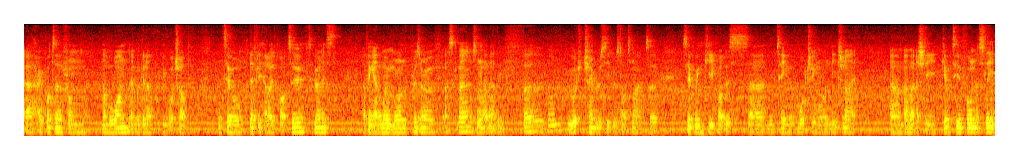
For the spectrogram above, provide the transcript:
uh, Harry Potter from number one and we're gonna probably watch up until Deathly Hallows Part 2 to be honest. I think at the moment we're on Prisoner of Azkaban or something like that, the third one. We watched Chamber of Secrets last night, so see if we can keep up this uh, routine of watching one each night. Um, I'm actually guilty of falling asleep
